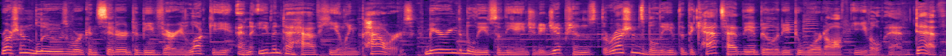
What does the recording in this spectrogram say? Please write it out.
Russian blues were considered to be very lucky and even to have healing powers. Mirroring the beliefs of the ancient Egyptians, the Russians believed that the cats had the ability to ward off evil and death.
